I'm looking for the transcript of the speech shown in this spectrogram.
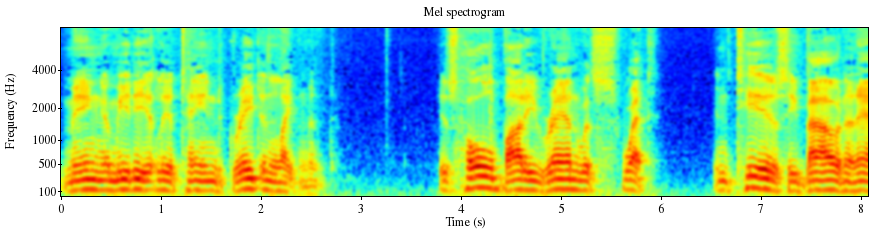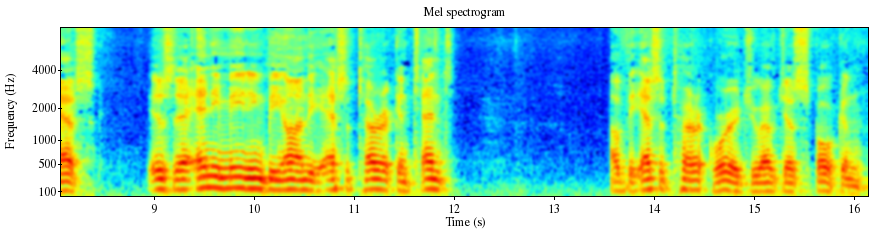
Ming immediately attained great enlightenment. His whole body ran with sweat. In tears he bowed and asked, Is there any meaning beyond the esoteric intent of the esoteric words you have just spoken?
